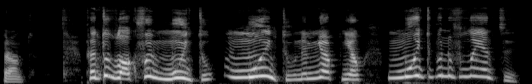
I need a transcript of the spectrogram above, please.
Pronto. Portanto, o Bloco foi muito, muito, na minha opinião, muito benevolente.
